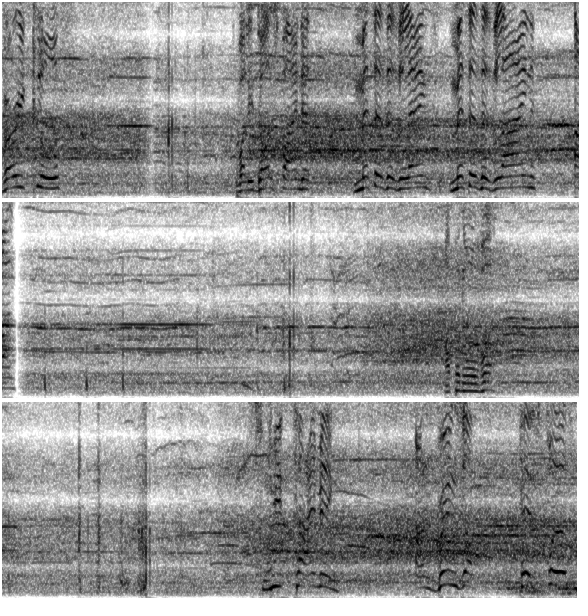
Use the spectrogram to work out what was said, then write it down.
Very close. Well, he does find it. Misses his length, misses his line, and up and over. Sweet timing and brings up his first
